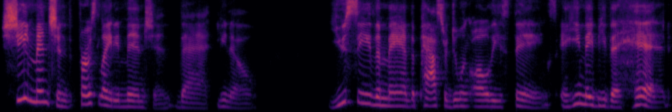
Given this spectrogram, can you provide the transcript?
she mentioned, First Lady mentioned that, you know, you see the man, the pastor doing all these things, and he may be the head,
